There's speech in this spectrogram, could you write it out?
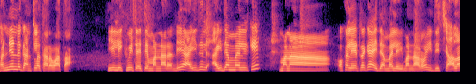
పన్నెండు గంటల తర్వాత ఈ లిక్విడ్ అయితే ఇమ్మన్నారండి ఐదు ఐదు ఎంఎల్కి మన ఒక లీటర్కి ఐదు ఎంఎల్ వేయమన్నారు. ఇది చాలా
